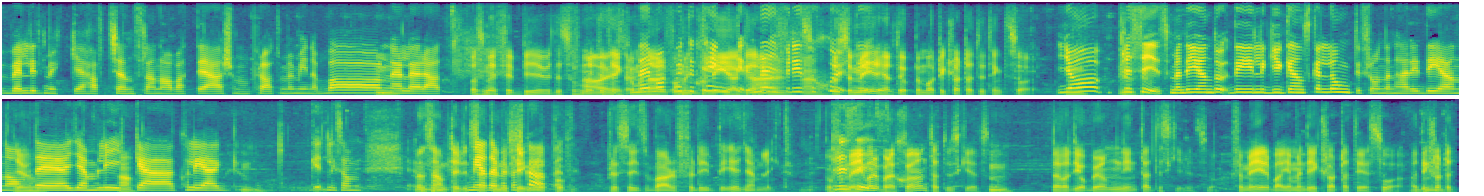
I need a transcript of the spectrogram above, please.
väldigt mycket haft känslan av att det är som att prata med mina barn Mm. eller att Vad som är förbjudet, så får man Ja, inte tänka om, Nej en, man får om en inte kollega. tänka, nej för det är så Ja. Fast sjukt. för mig är Det- helt uppenbart. Det är klart att du tänkte så. Ja precis men det, är ändå, det ligger ju ganska långt ifrån den här idén om Ja. det jämlika kolleg... Mm. Liksom, Men samtidigt sätter ni fingret på precis varför det inte är jämlikt. Och för mig Precis. var det bara skönt att du skrev så. Mm. Det hade varit jobbigare om ni inte hade skrivit så. För mig är det bara, ja men det är klart att det är så. Ja, det är Mm. klart att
